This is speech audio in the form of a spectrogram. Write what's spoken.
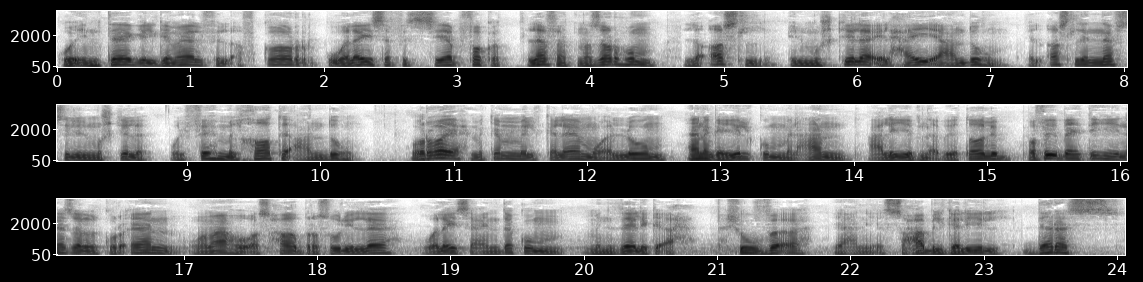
وإنتاج الجمال في الأفكار وليس في الثياب فقط. لفت نظرهم لأصل المشكلة الحقيقة عندهم الأصل النفسي للمشكلة والفهم الخاطئ عندهم. ورايح مكمل كلام وقال لهم أنا جاي لكم من عند علي بن أبي طالب وفي بيته نزل القرآن ومعه أصحاب رسول الله وليس عندكم من ذلك أحد. فشوف بقى يعني الصحابي الجليل درس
